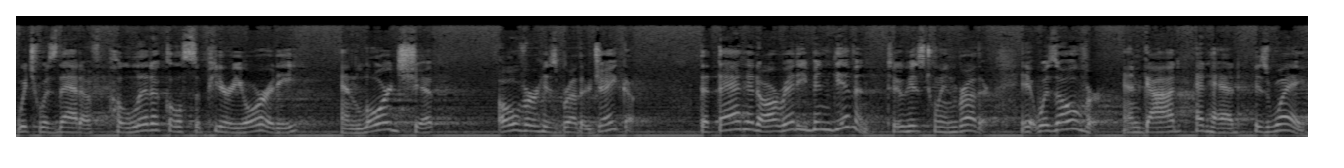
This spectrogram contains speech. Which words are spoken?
which was that of political superiority and lordship over his brother Jacob, that that had already been given to his twin brother. It was over, and God had had his way.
